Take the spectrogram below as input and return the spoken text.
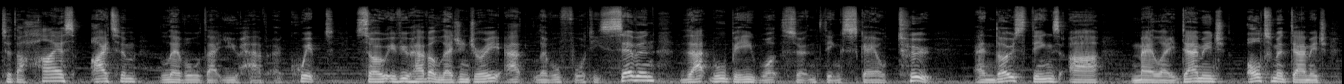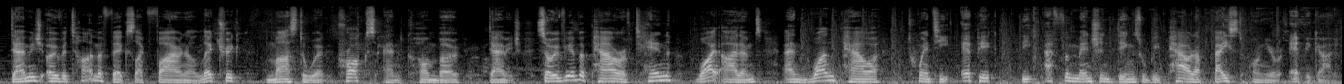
to the highest item level that you have equipped. So if you have a legendary at level 47, that will be what certain things scale to. And those things are melee damage, ultimate damage, damage over time effects like fire and electric, masterwork procs, and combo damage. So if you have a power of 10 white items and one power 20 epic, the aforementioned things will be powered up based on your epic item.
